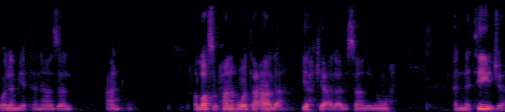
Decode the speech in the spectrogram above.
ولم يتنازل عنه. الله سبحانه وتعالى يحكي على لسان نوح النتيجة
